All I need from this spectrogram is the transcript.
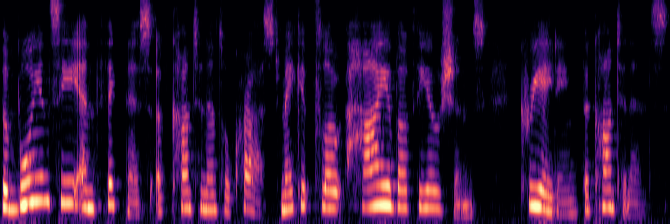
The buoyancy and thickness of continental crust make it float high above the oceans, creating the continents.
